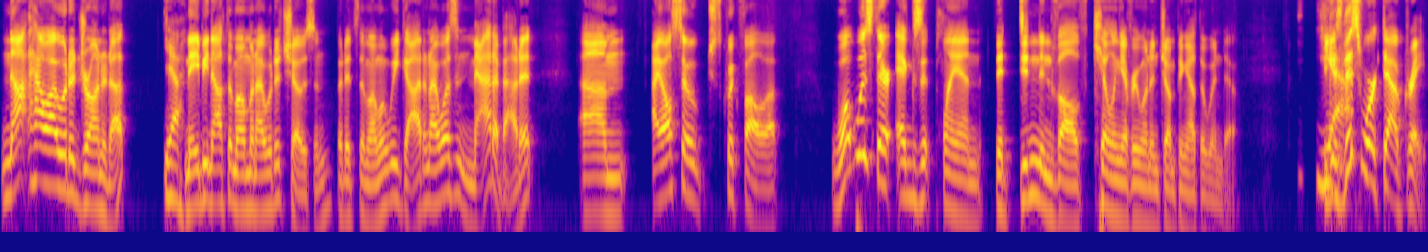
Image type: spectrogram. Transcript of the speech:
Not how I would have drawn it up. Yeah. Maybe not the moment I would have chosen, but it's the moment we got, and I wasn't mad about it. Um, I also, just quick follow up. What was their exit plan that didn't involve killing everyone and jumping out the window? Because yeah. this worked out great.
